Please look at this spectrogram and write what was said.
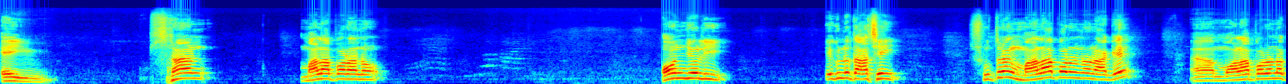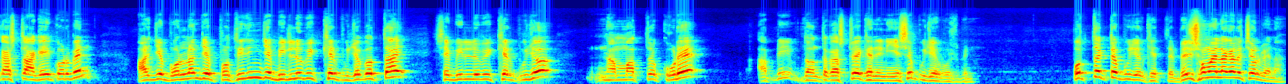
এই স্নান, মালা পরানো, অঞ্জলি, এগুলো তো আছেই। সুতরাং মালা পরানোর আগে মালা পরানোর কাজটা আগেই করবেন। আর যে বললাম যে প্রতিদিন যে বিল্লবৃক্ষের পুজো করতে হয় সেই বিল্লবৃক্ষের পুজো নামমাত্র করে আপনি দন্তকাষ্ট এখানে নিয়ে এসে পুজোয় বসবেন। প্রত্যেকটা পুজোর ক্ষেত্রে। বেশি সময় লাগালে চলবে না।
